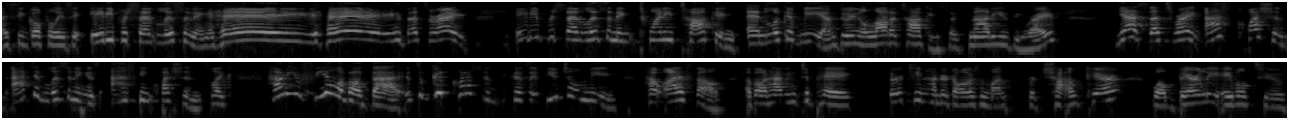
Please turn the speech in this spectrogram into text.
I see Go Felicia, 80% listening. Hey, hey, that's right. 80% listening, 20 talking. And look at me, I'm doing a lot of talking, so it's not easy, right? Yes, that's right. Ask questions. Active listening is asking questions. Like, how do you feel about that? It's a good question because if you told me how I felt about having to pay $1,300 a month for childcare while barely able to,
